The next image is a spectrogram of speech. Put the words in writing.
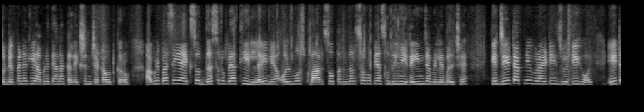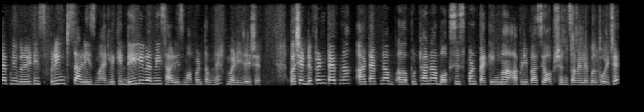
તો ડેફિનેટલી આપણે ત્યાંના કલેક્શન ચેકઆઉટ કરો. આપણી પાસે અહીંયા એકસો દસ રૂપિયાથી લઈને ઓલમોસ્ટ બારસો, પંદરસો રૂપિયા સુધીની રેન્જ અવેલેબલ છે કે જે ટાઈપની વેરાયટીઝ જોઈતી હોય, એ ટાઈપની વેરાયટીઝ પ્રિન્ટ સાડીઝમાં એટલે કે ડેલી વેરની સાડીઝમાં પણ તમને મળી જશે પછી ડિફરન્ટ ટાઈપના આ ટાઈપના પુઠ્ઠાના બોક્સીસ પણ પેકિંગમાં આપણી પાસે ઓપ્શન્સ અવેલેબલ હોય છે.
